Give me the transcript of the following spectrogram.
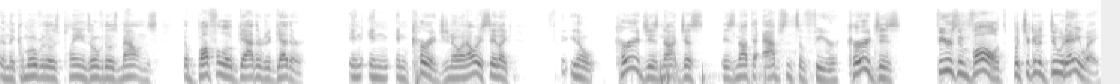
and they come over those plains over those mountains the buffalo gather together in in in courage. You know, and I always say like, you know, courage is not just is not the absence of fear. Courage is fear's involved, but you're going to do it anyway.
